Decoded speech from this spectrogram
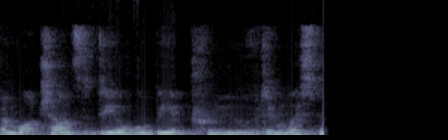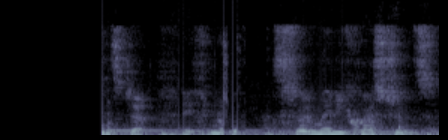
And what chance the deal will be approved in Westminster? If not, so many questions.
